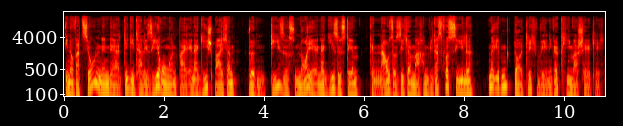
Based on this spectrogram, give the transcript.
Innovationen in der Digitalisierung und bei Energiespeichern würden dieses neue Energiesystem genauso sicher machen wie das fossile nur eben deutlich weniger klimaschädlich.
